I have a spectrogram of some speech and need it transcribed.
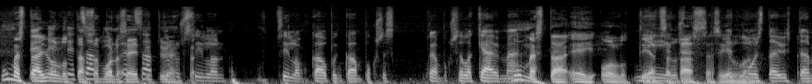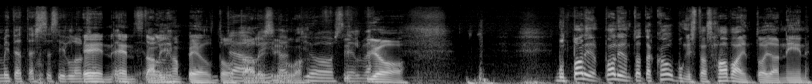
Mun mielestä tämä ei et- ollut et tässä sattu- vuonna et 79. sattunut silloin, silloin kaupin kampuksessa, kampuksella käymään. Mun mielestä ei ollut, tiedätkö, Niin tässä Et silloin. muista yhtään, mitä tässä silloin En, en. Tämä oli ihan peltoa, tämä oli ihan- silloin. Joo, selvä. Joo. Mutta paljon, paljon tuota kaupungista taas havaintoja, niin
